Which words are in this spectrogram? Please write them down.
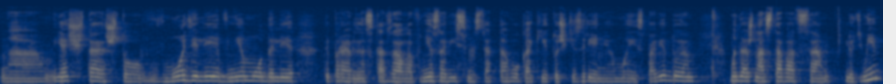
я считаю, что в моде ли, вне моды ли, ты правильно сказала, вне зависимости от того, какие точки зрения мы исповедуем, мы должны оставаться людьми,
